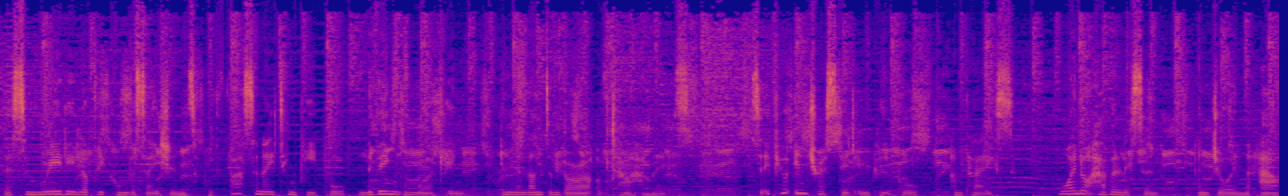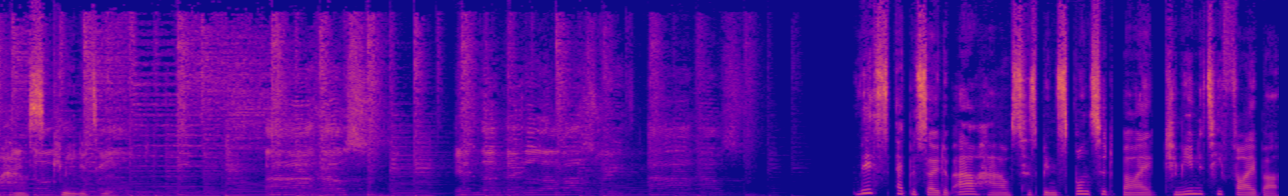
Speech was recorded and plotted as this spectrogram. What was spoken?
There's some really lovely conversations with fascinating people living and working in the London Borough of Tower Hamlets. So if you're interested in people and place, why not have a listen and join the Our House community? This episode of Our House has been sponsored by Community Fibre,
